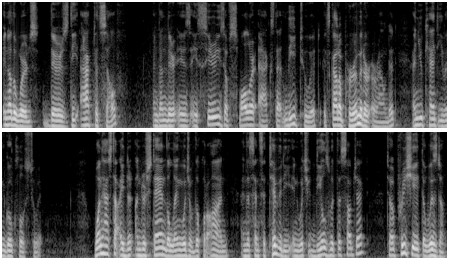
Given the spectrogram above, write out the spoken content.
In other words, there's the act itself, and then there is a series of smaller acts that lead to it. It's got a perimeter around it, and you can't even go close to it. One has to understand the language of the Quran and the sensitivity in which it deals with this subject to appreciate the wisdom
